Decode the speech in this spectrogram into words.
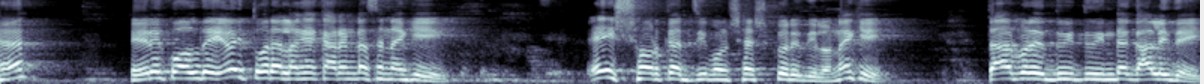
হ্যাঁ? এরে কল দেই ওই তোর এলাকায় কারেন্ট আছে নাকি? এই সরকার জীবন শেষ করে দিল নাকি? তারপরে দুই তিনটা গালি দেই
